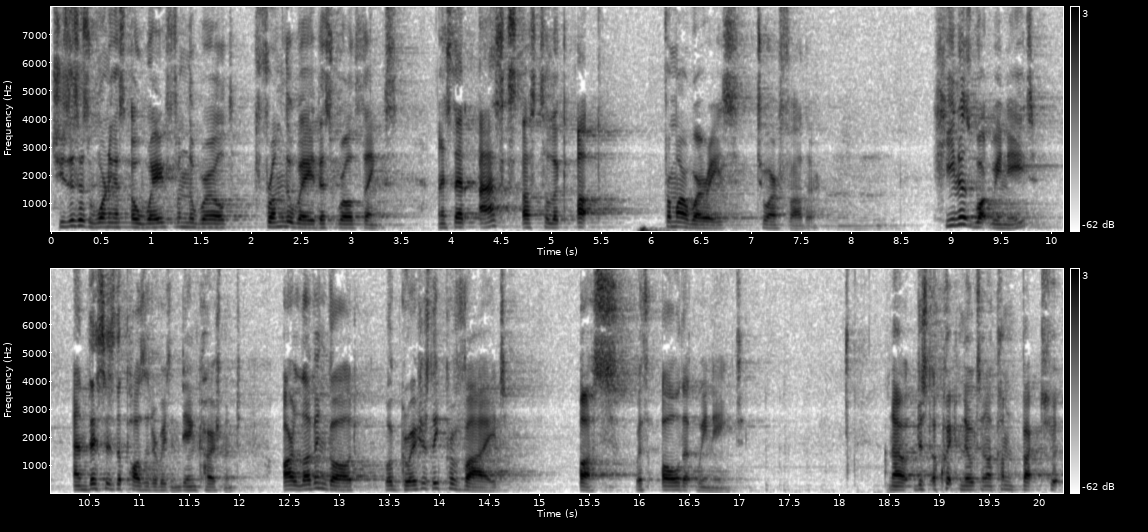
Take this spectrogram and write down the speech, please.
Jesus is warning us away from the world, from the way this world thinks, and instead asks us to look up from our worries to our Father. He knows what we need, and this is the positive reason, the encouragement. Our loving God will graciously provide us with all that we need. Now, just a quick note, and I'll come back to it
